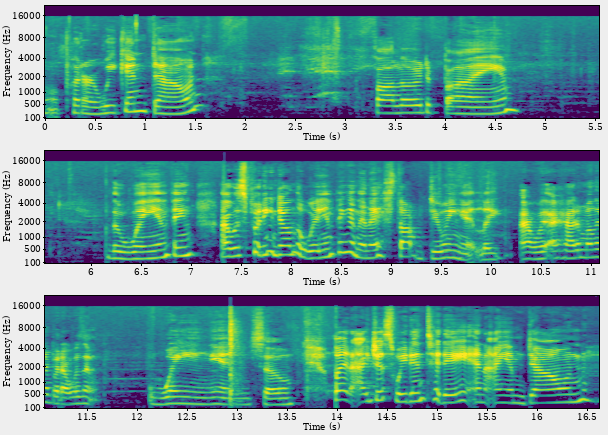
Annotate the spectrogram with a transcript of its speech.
We'll put our weekend down, followed by the weigh-in thing. I was putting down the weigh-in thing and then I stopped doing it. Like, I, I had them on there, but I wasn't weighing in, so. But I just weighed in today and I am down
